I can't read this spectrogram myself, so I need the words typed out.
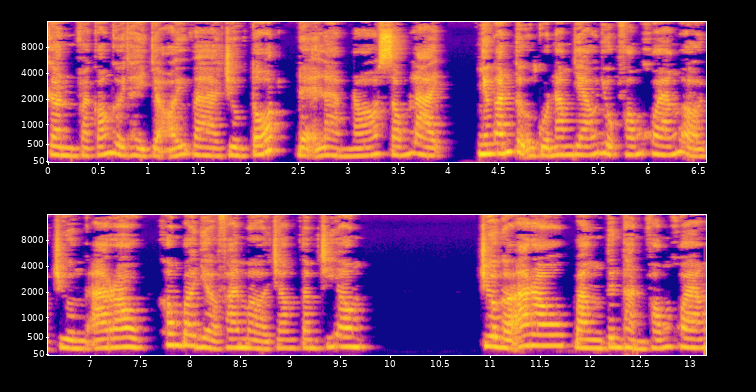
cần phải có người thầy giỏi và trường tốt để làm nó sống lại. Những ấn tượng của năm giáo dục phóng khoáng ở trường Arau không bao giờ phai mờ trong tâm trí ông Trường ở Arau bằng tinh thần phóng khoáng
